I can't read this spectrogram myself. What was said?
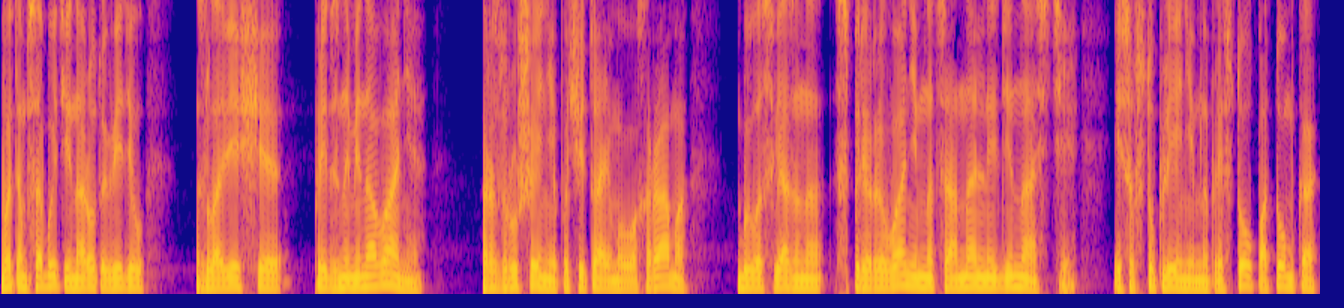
В этом событии народ увидел зловещее предзнаменование, разрушение почитаемого храма — было связано с прерыванием национальной династии и со вступлением на престол потомка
